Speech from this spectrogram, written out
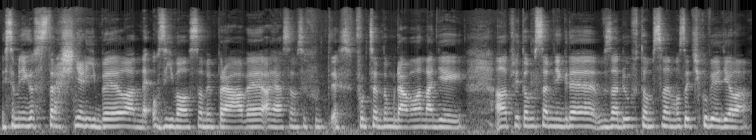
když se mi někdo strašně líbil a neozýval se mi právě a já jsem si furt, furt jsem tomu dávala naději, ale přitom jsem někde vzadu v tom svém mozečku věděla,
